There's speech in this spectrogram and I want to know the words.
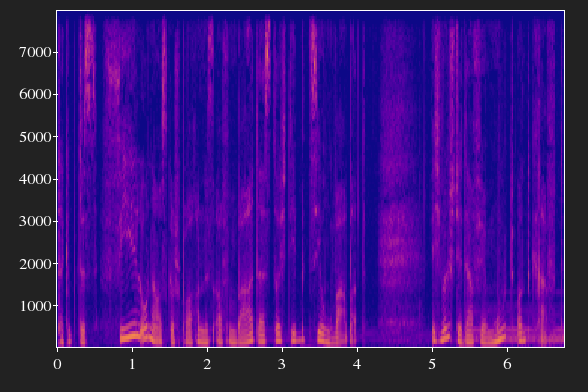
Da gibt es viel Unausgesprochenes offenbar, das durch die Beziehung wabert. Ich wünsche dir dafür Mut und Kraft.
